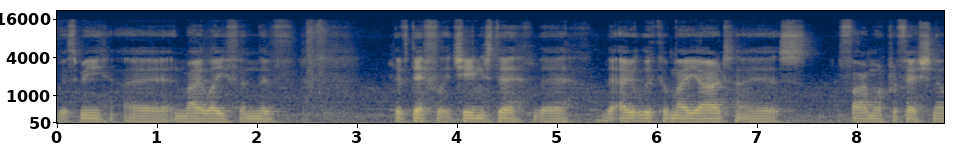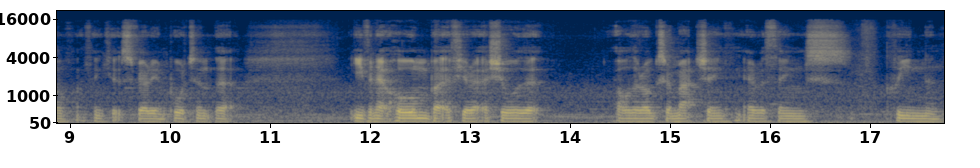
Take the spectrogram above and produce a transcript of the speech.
with me uh, in my life, and they've they've definitely changed the the, the outlook of my yard. Uh, it's far more professional. I think it's very important that even at home, but if you're at a show, that all the rugs are matching, everything's clean and,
